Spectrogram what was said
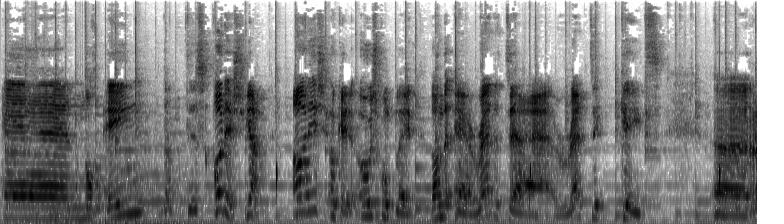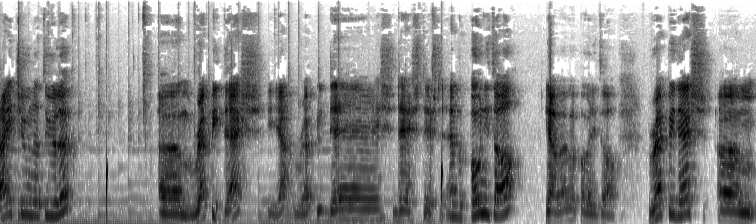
en nog één. Dat is Oddish, ja. Oddish, oké, de O is compleet. Dan de R, Rattata, Raticate, uh, Raichu natuurlijk. Um, Rapid Dash, ja, Rapid Dash, Dash, Dash. Hebben we Ponyta Ja, we hebben Ponyta Rapidash. Um,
